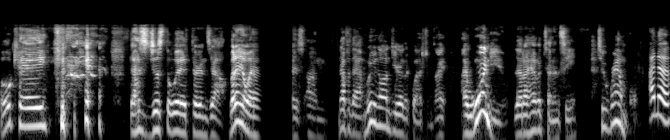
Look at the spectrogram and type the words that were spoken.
Okay. That's just the way it turns out. But anyway um, enough of that. Moving on to your other questions. I, I warned you that I have a tendency to ramble. I know,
